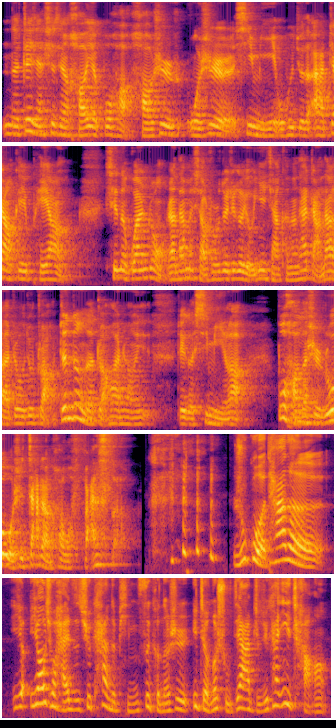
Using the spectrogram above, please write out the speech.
那这件事情好也不好，好是我是戏迷，我会觉得啊，这样可以培养新的观众，让他们小时候对这个有印象，可能他长大了之后就转真正的转换成这个戏迷了。不好的是，如果我是家长的话，我烦死了。如果他的要要求孩子去看的频次可能是一整个暑假只去看一场，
